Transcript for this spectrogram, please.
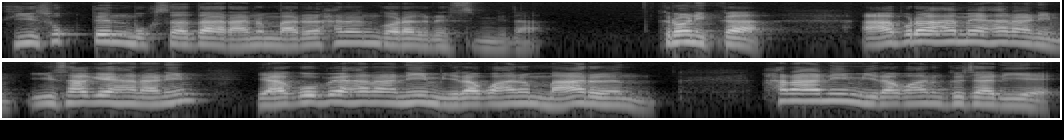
귀속된 목사다 라는 말을 하는 거라 그랬습니다. 그러니까 아브라함의 하나님, 이삭의 하나님, 야곱의 하나님이라고 하는 말은 하나님이라고 하는 그 자리에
